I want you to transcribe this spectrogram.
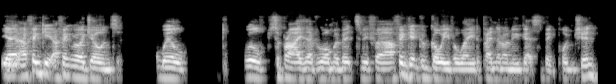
yeah I think I think Roy Jones will will surprise everyone with it. To be fair, I think it could go either way depending on who gets the big punch in.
